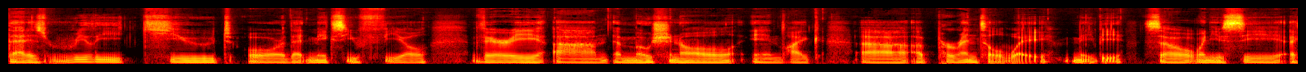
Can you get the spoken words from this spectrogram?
that is really cute or that makes you feel very um, emotional in like uh, a parental way, maybe. So when you see a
